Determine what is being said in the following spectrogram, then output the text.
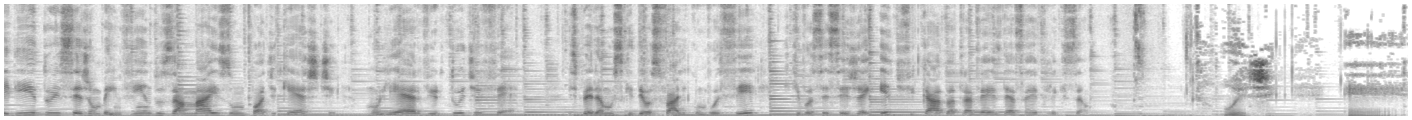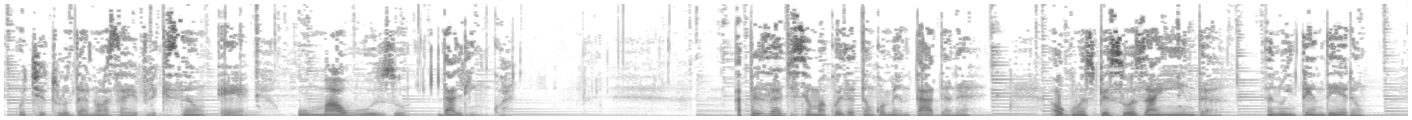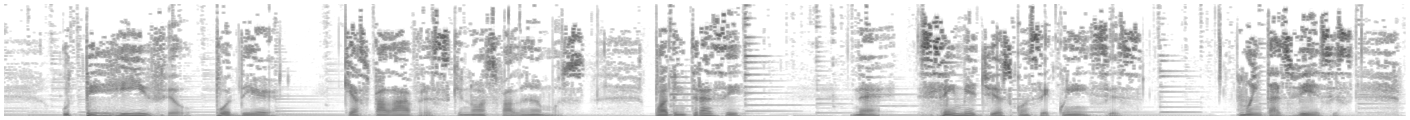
Queridos, sejam bem-vindos a mais um podcast Mulher, Virtude e Fé. Esperamos que Deus fale com você e que você seja edificado através dessa reflexão. Hoje, é, o título da nossa reflexão é O mau uso da língua. Apesar de ser uma coisa tão comentada, né? Algumas pessoas ainda não entenderam o terrível poder que as palavras que nós falamos podem trazer, né? Sem medir as consequências. Muitas vezes,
